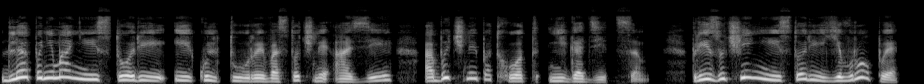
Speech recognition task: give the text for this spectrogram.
Для понимания истории и культуры Восточной Азии обычный подход не годится. При изучении истории Европы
